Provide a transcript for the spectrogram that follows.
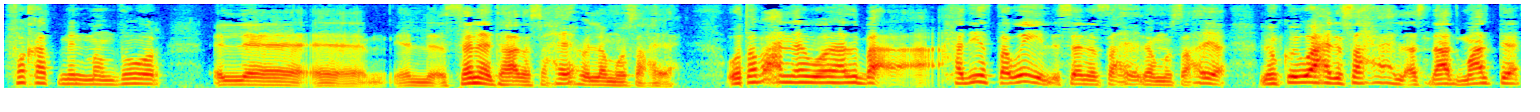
فقط من منظور آه، السند هذا صحيح ولا مو صحيح. وطبعا هو هذا حديث طويل السند صحيح ولا مو صحيح؟ لأن كل واحد يصحح الأسناد مالته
